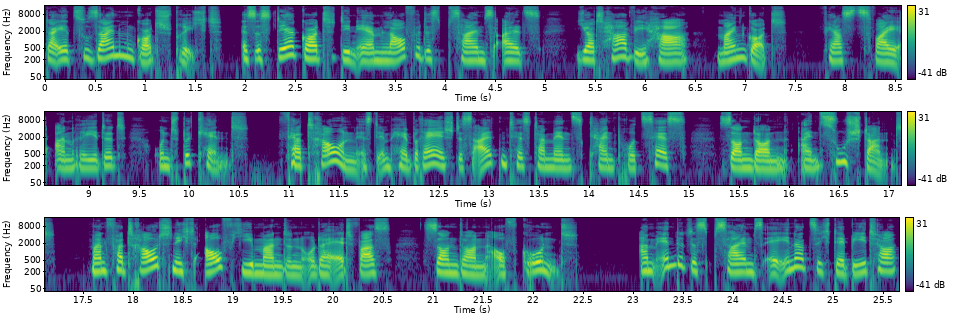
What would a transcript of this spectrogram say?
da er zu seinem Gott spricht. Es ist der Gott, den er im Laufe des Psalms als JHWH, mein Gott, Vers 2 anredet und bekennt. Vertrauen ist im Hebräisch des Alten Testaments kein Prozess, sondern ein Zustand. Man vertraut nicht auf jemanden oder etwas, sondern auf Grund. Am Ende des Psalms erinnert sich der Beter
